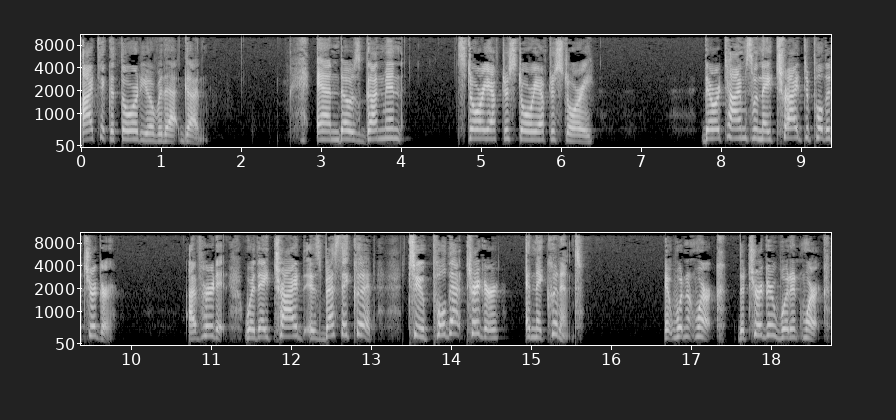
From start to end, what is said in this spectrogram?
I take authority over that gun. And those gunmen, story after story after story, there were times when they tried to pull the trigger. I've heard it where they tried as best they could to pull that trigger and they couldn't. It wouldn't work. The trigger wouldn't work.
